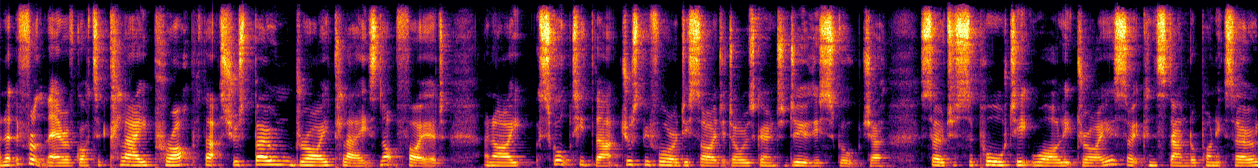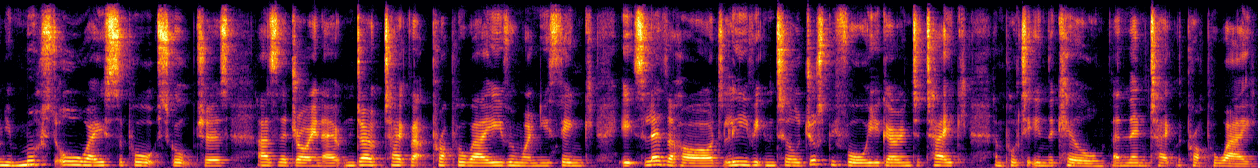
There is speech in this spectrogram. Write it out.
And at the front there, I've got a clay prop. That's just bone dry clay. It's not fired. And I sculpted that just before I decided I was going to do this sculpture. So to support it while it dries, so it can stand up on its own. You must always support sculptures as they're drying out and don't take that prop away even when you think it's leather hard. Leave it until just before you're going to take and put it in the kiln and then take the prop away.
